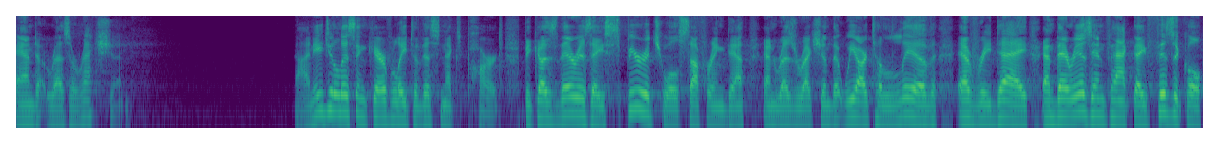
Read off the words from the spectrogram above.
and resurrection. Now, I need you to listen carefully to this next part because there is a spiritual suffering, death, and resurrection that we are to live every day. And there is, in fact, a physical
